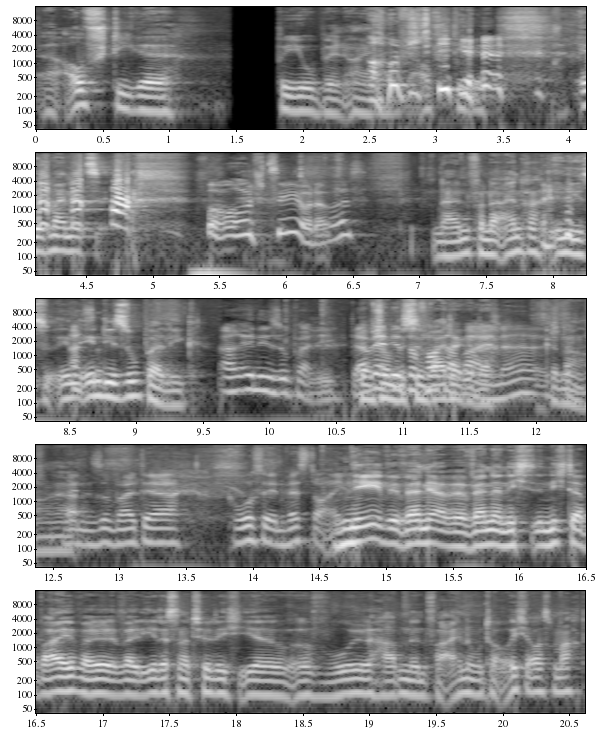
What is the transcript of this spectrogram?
äh, Aufstiege bejubeln. Oh, ja, Aufstiege? Ich meine jetzt, Vom OFC oder was? nein, von der Eintracht in die, in, in die Super League. Ach, in die Super League. Da werdet ihr bisschen sofort dabei, ne? Genau, ja. Wenn, sobald der große Investor eigentlich. Nee, wir wären ja, wir wären ja nicht, nicht dabei, weil, weil ihr das natürlich, ihr äh, wohlhabenden Vereine unter euch ausmacht.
